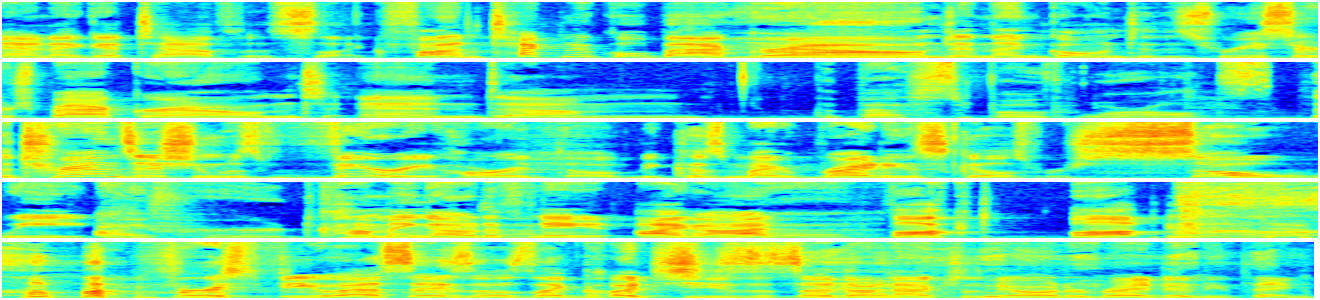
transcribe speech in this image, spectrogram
and I get to have this like fun technical background, and then go into this research background, and um, the best of both worlds. the transition was very hard though because my writing skills were so weak. I've heard. Coming out of Nate, I got Yeah. fucked up. my first few essays, I was like, "Oh Jesus, I don't actually know how to write anything."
